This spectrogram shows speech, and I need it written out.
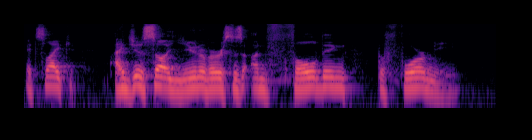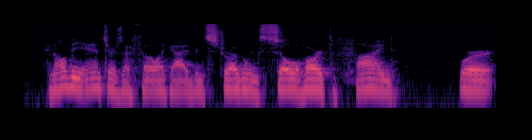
it's like I just saw universes unfolding before me. And all the answers I felt like I had been struggling so hard to find were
